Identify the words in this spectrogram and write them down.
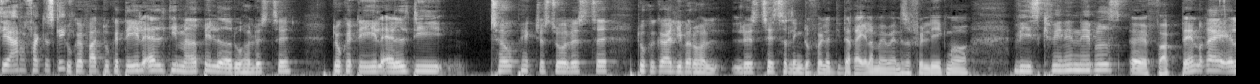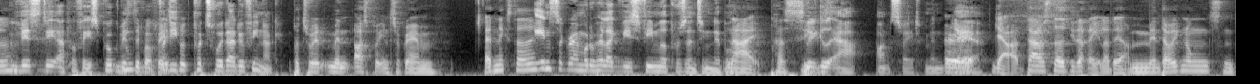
Det er der faktisk ikke. du kan, du kan dele alle de madbilleder, du har lyst til. Du kan dele alle de toe pictures, du har lyst til. Du kan gøre lige, hvad du har lyst til, så længe du følger de der regler med, man selvfølgelig ikke må vise kvindenipples. Øh, fuck den regel. Hvis det er på Facebook Hvis nu, det er på Facebook. Fordi på Twitter er det jo fint nok. På Twitter, men også på Instagram. Er den ikke stadig? Instagram må du heller ikke vise female presenting nipple. Nej, præcis. Hvilket er åndssvagt, men Øh, ja, ja. ja, der er jo stadig de der regler der, men der er jo ikke nogen sådan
